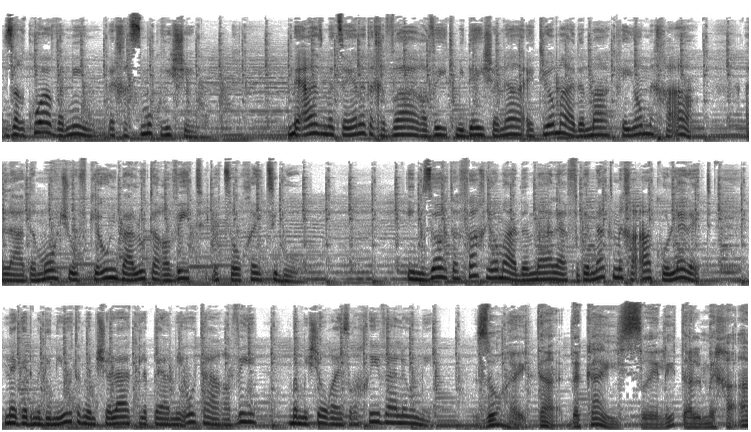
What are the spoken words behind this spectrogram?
זרקו אבנים וחסמו כבישים. מאז מציינת החברה הערבית מדי שנה את יום האדמה כיום מחאה על האדמות שהופקעו מבעלות ערבית לצורכי ציבור. עם זאת, הפך יום האדמה להפגנת מחאה כוללת נגד מדיניות הממשלה כלפי המיעוט הערבי במישור האזרחי והלאומי. זו הייתה דקה ישראלית על מחאה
